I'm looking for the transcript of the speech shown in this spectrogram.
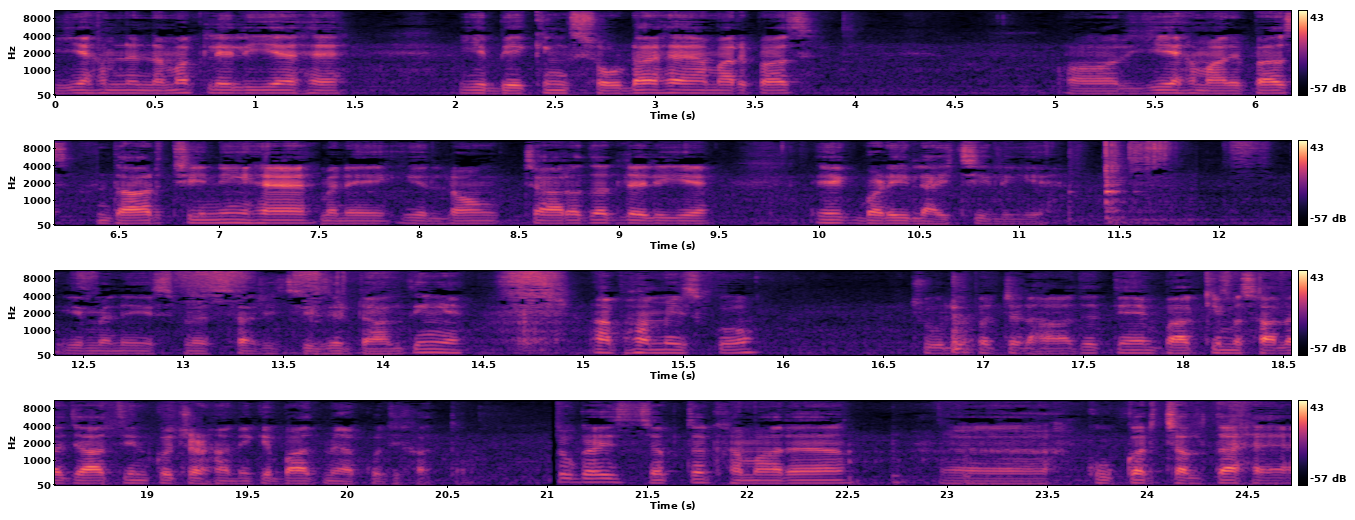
یہ ہم نے نمک لے لیا ہے۔ یہ بیکنگ سوڈا ہے ہمارے پاس۔ اور یہ ہمارے پاس دار چینی ہے۔ میں نے یہ لونگ چار عدد لے لی ہے، ایک بڑی الائچی لی ہے۔ یہ میں نے اس میں ساری چیزیں ڈال دی ہیں۔ اب ہم اس کو چولہے پر چڑھا دیتے ہیں۔ باقی مسالہ جات ان کو چڑھانے کے بعد میں آپ کو دکھاتا ہوں۔ تو گائز جب تک ہمارا کوکر چلتا ہے،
